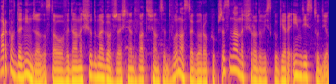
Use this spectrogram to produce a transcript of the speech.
Mark of the Ninja zostało wydane 7 września 2012 roku przez znane w środowisku gier indie studio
